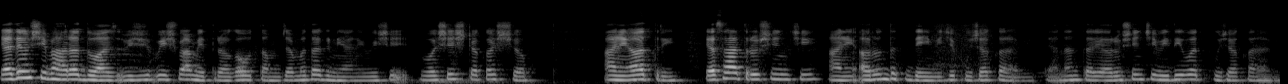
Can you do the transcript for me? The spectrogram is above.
या दिवशी भारद्वाज विश्वामित्र गौतम जमदग्नी आणि विशि वशिष्ठ कश्यप आणि अत्री या सात ऋषींची आणि अरुंधती देवीची पूजा करावी. त्यानंतर या ऋषींची विधिवत पूजा करावी.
